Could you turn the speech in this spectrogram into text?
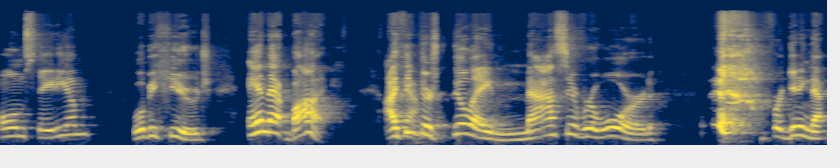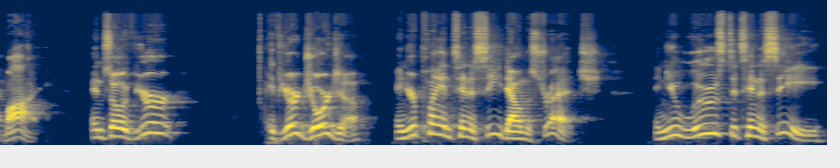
home stadium will be huge, and that bye. I think yeah. there's still a massive reward for getting that bye. And so if you're if you're Georgia and you're playing Tennessee down the stretch and you lose to Tennessee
